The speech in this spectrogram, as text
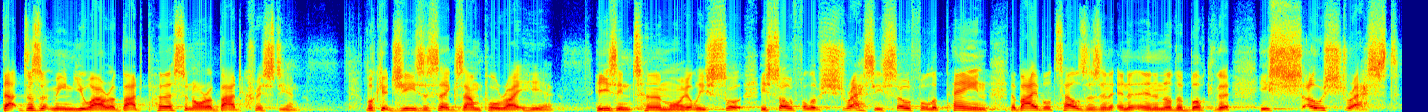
that doesn't mean you are a bad person or a bad Christian. Look at Jesus' example right here. He's in turmoil. He's so, he's so full of stress. He's so full of pain. The Bible tells us in, in, in another book that he's so stressed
